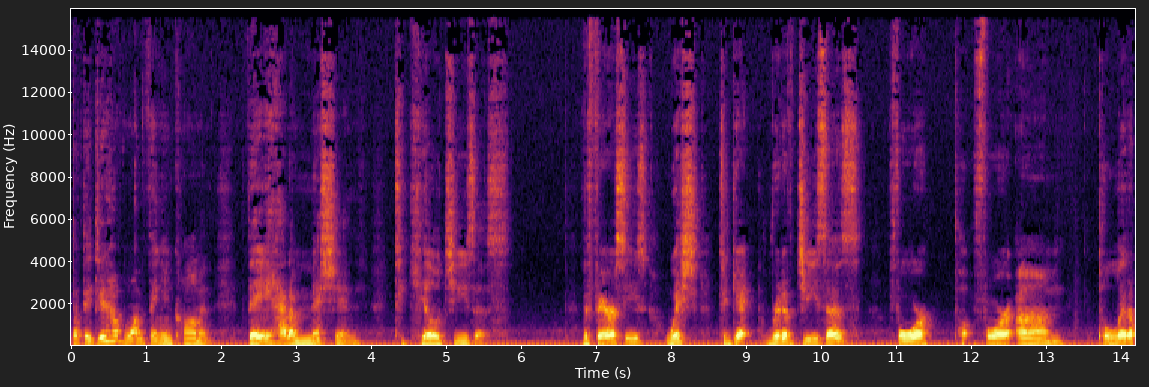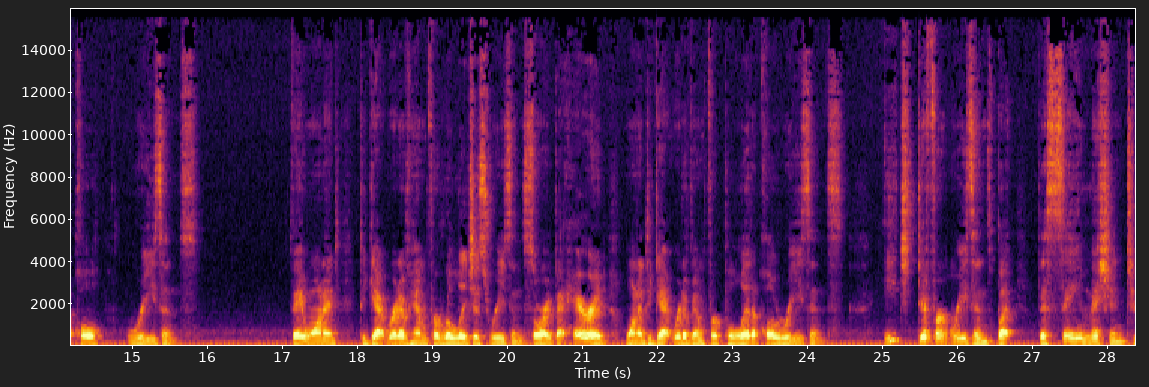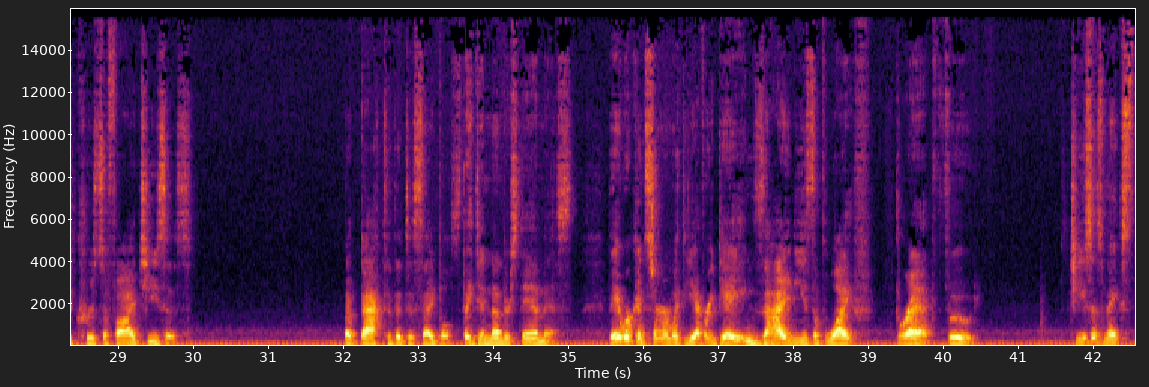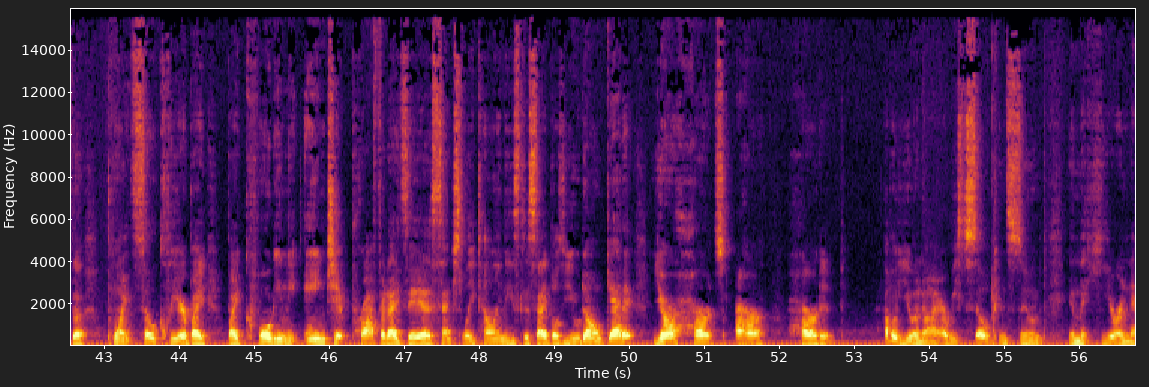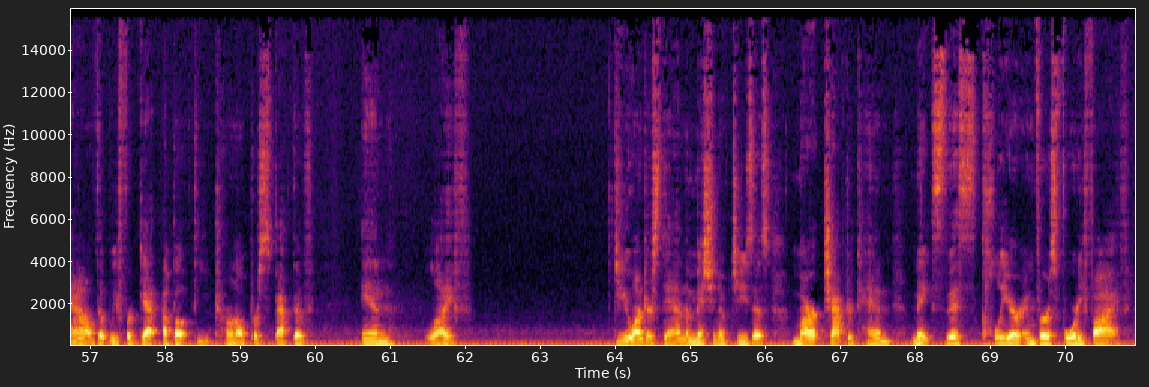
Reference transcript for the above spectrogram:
But they did have one thing in common they had a mission to kill Jesus. The Pharisees wished to get rid of Jesus for for um, political reasons. They wanted to get rid of him for religious reasons. Sorry, but Herod wanted to get rid of him for political reasons. Each different reasons, but the same mission to crucify Jesus. But back to the disciples. They didn't understand this. They were concerned with the everyday anxieties of life bread, food. Jesus makes the point so clear by, by quoting the ancient prophet Isaiah, essentially telling these disciples, You don't get it. Your hearts are hardened. How about you and I? Are we so consumed in the here and now that we forget about the eternal perspective in life? Do you understand the mission of Jesus? Mark chapter 10 makes this clear in verse 45.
